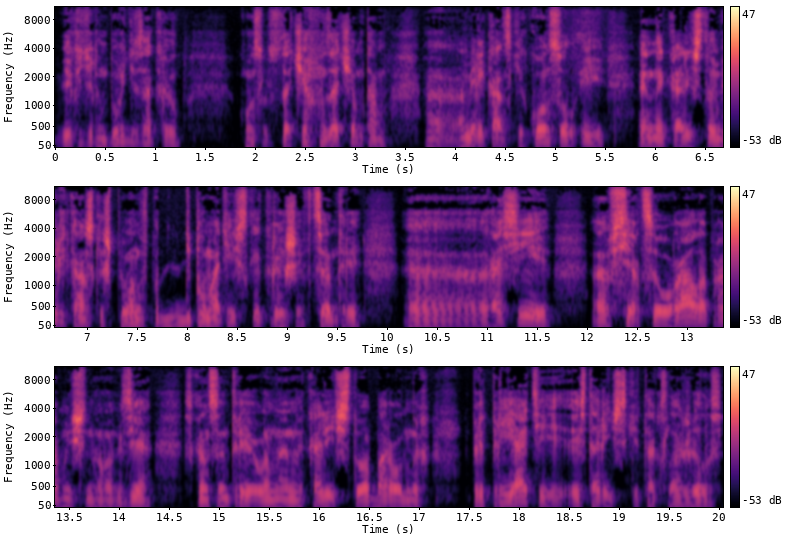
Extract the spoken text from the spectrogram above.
в Екатеринбурге закрыл консульство. Зачем, зачем там э, американский консул и энное количество американских шпионов под дипломатической крышей в центре России, в сердце Урала промышленного, где сконцентрировано энное количество оборонных предприятий, исторически так сложилось,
